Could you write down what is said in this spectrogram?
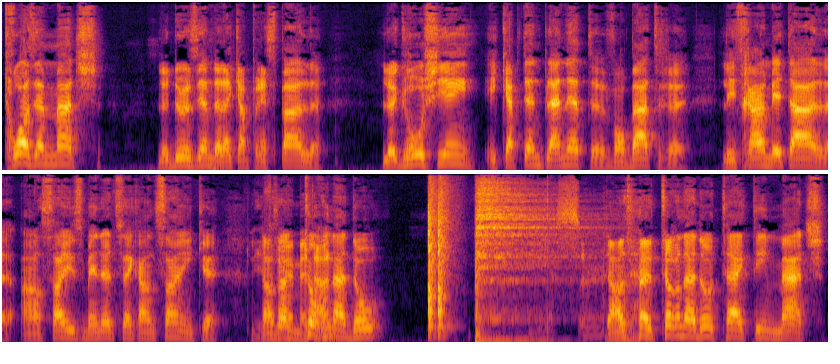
Troisième match. Le deuxième de la carte principale. Le gros chien et Captain Planet vont battre les frères Metal en 16 minutes 55 Les dans un Metal. tornado. Dans un tornado tag team match.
